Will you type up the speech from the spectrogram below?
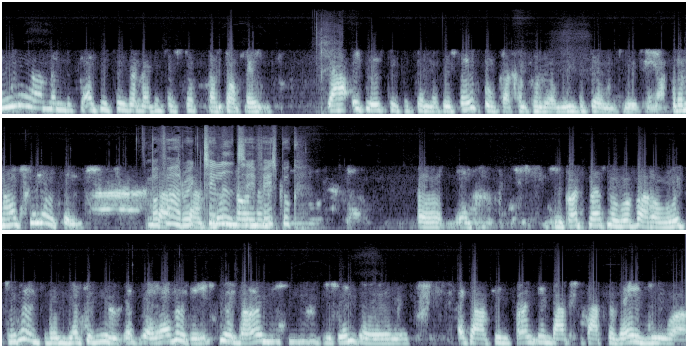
muligheder, men vi skal altid hvem er det, der står bag. Jeg har ikke lyst til at at det er Facebook, der kontrollerer mine betalingsløsninger, for dem har jeg tillid til. Hvorfor har du ikke tillid til Facebook? Øh, ja, det er et godt spørgsmål. Hvorfor har du overhovedet tillid til dem? Jeg, jeg, jeg, jeg ved det ikke. Det er noget, de kendte altså at finde folk ind, der, der er privatliv og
